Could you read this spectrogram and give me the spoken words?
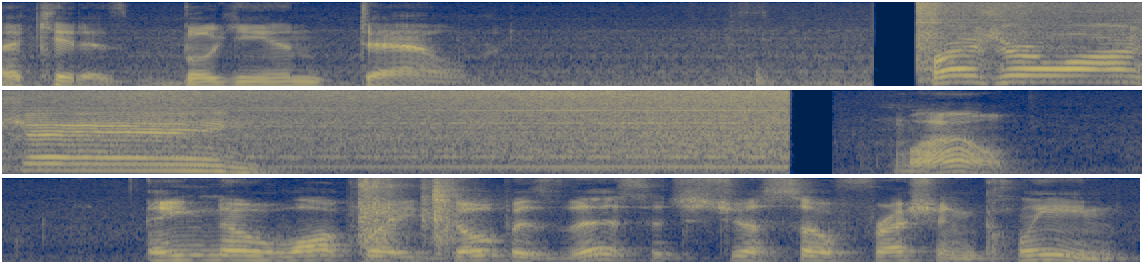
That kid is boogieing down. Pressure washing! Wow. Ain't no walkway dope as this. It's just so fresh and clean.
